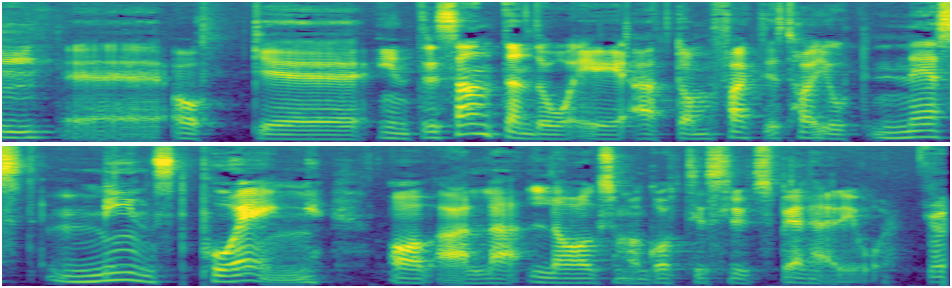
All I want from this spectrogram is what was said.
Mm. Eh, och eh, intressant ändå är att de faktiskt har gjort näst minst poäng av alla lag som har gått till slutspel här i år. Ja,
